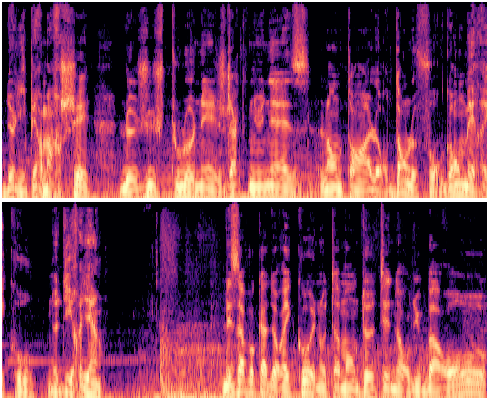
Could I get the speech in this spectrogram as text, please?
de l'hypermarché. Le juge toulonnais Jacques Nunez l'entend alors dans le fourgon, mais Reco ne dit rien. Les avocats de Reco, et notamment deux ténors du barreau,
